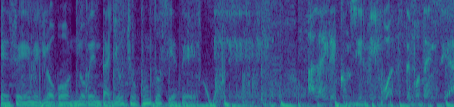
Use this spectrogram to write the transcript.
FM Globo 98.7. Al aire con 100.000 watts de potencia.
